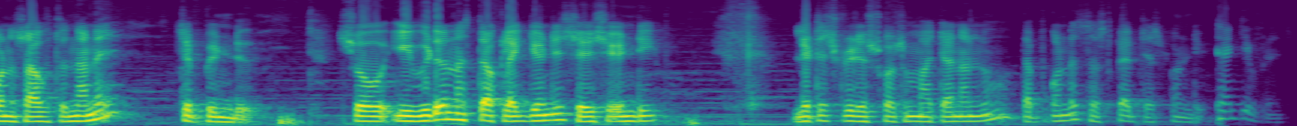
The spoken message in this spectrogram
కొనసాగుతుందని చెప్పిండు. సో ఈ వీడియో నచ్చితే ఒక లైక్ చేయండి షేర్ చేయండి. లేటెస్ట్ వీడియోస్ కోసం మా ఛానల్ను తప్పకుండా సబ్స్క్రైబ్ చేసుకోండి. థ్యాంక్ యూ ఫ్రెండ్స్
